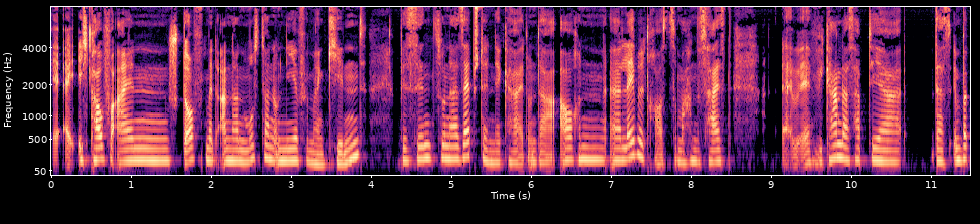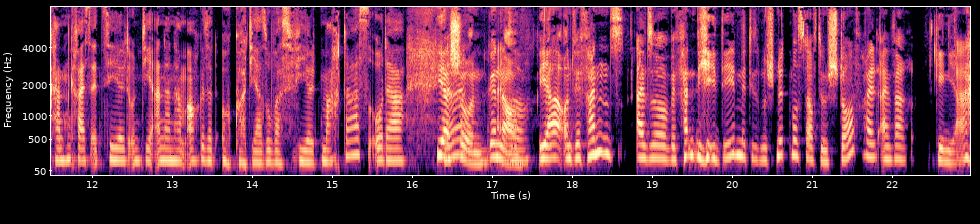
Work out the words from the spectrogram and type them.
äh, ich kaufe einen Stoff mit anderen Mustern und nähe für mein Kind, bis hin zu einer Selbstständigkeit und da auch ein äh, Label draus zu machen. Das heißt, äh, wie kam das? Habt ihr das im Bekanntenkreis erzählt und die anderen haben auch gesagt, oh Gott, ja, sowas fehlt, macht das oder? Ja, ne? schon, genau. Also, ja, und wir fanden es, also wir fanden die Idee mit diesem Schnittmuster auf dem Stoff halt einfach genial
